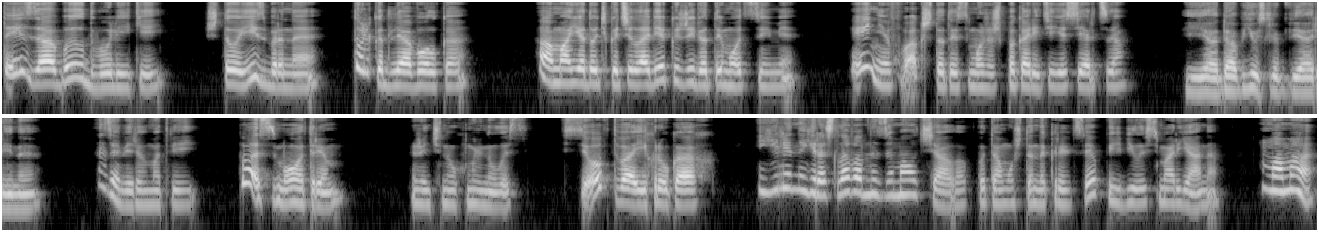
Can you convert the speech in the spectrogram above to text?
«Ты забыл, Двуликий, что избранная только для волка. А моя дочка человек и живет эмоциями. И не факт, что ты сможешь покорить ее сердце». «Я добьюсь любви Арины», – заверил Матвей. «Посмотрим». Женщина ухмыльнулась. «Все в твоих руках». Елена Ярославовна замолчала, потому что на крыльце появилась Марьяна. «Мама,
